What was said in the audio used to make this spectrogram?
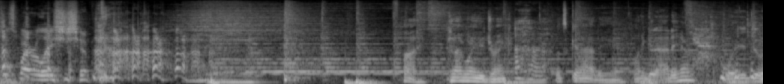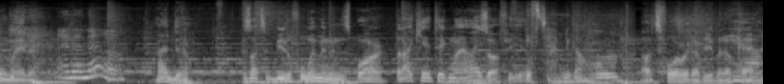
just my relationship. Hi, can I buy you a drink? Uh-huh. Let's get out of here. Want to get out of here? Yeah. What are you doing later? I don't know. I do. There's lots of beautiful women in this bar, but I can't take my eyes off of you. It's time to go home. Oh, it's forward of you, but okay. Yeah.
